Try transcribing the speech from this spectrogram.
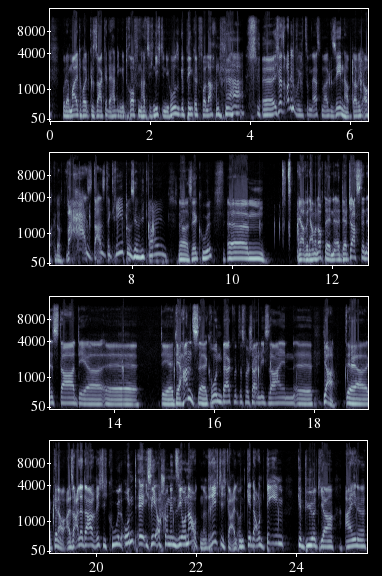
wo der Malte heute gesagt hat, er hat ihn getroffen, hat sich nicht in die Hose gepinkelt vor Lachen. äh, ich weiß auch nicht, wo ich ihn zum ersten Mal gesehen habe. Da habe ich auch gedacht, was? Da ist der Gretus, ja, wie geil. Ja, sehr cool. Ähm, ja, wen haben wir noch denn? Äh, Der Justin ist da, der, äh, der, der Hans, äh, Kronenberg wird es wahrscheinlich sein. Äh, ja, der, genau. Also alle da, richtig cool. Und äh, ich sehe auch schon den Seonauten, richtig geil. Und genau dem gebührt ja eine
